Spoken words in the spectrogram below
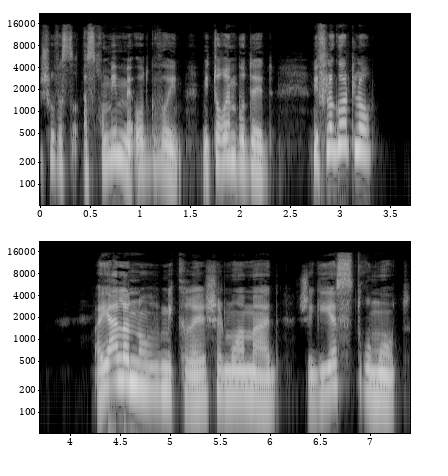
ושוב, הסכומים מאוד גבוהים, מתורם בודד. מפלגות לא. היה לנו מקרה של מועמד שגייס תרומות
